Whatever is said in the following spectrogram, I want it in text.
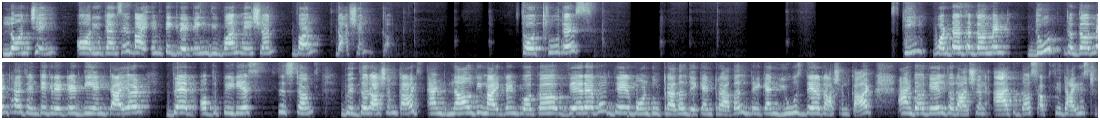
launching or you can say by integrating the one nation, one ration card. So through this scheme, what does the government do? The government has integrated the entire web of the PDS systems with the ration cards and now the migrant worker wherever they want to travel they can travel they can use their ration card and avail the ration at the subsidized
